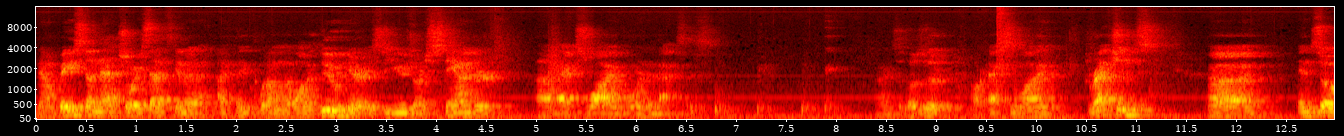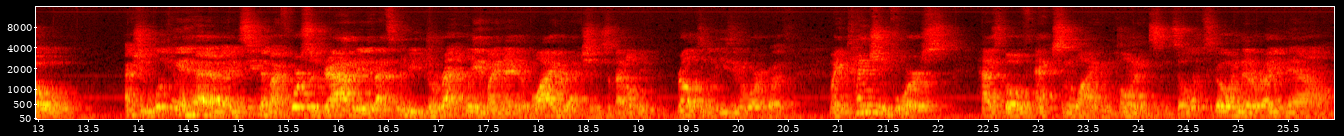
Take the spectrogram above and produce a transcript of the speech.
Now, based on that choice, that's going to, I think what I'm going to want to do here is to use our standard uh, XY coordinate axis. All right, so those are our X and Y directions. Uh, and so, actually looking ahead, I can see that my force of gravity, that's going to be directly in my negative Y direction, so that'll be relatively easy to work with. My tension force has both X and Y components, and so let's go in there right now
